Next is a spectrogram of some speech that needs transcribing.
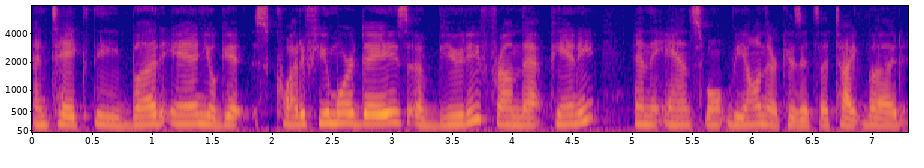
and take the bud in. You'll get quite a few more days of beauty from that peony, and the ants won't be on there because it's a tight bud,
